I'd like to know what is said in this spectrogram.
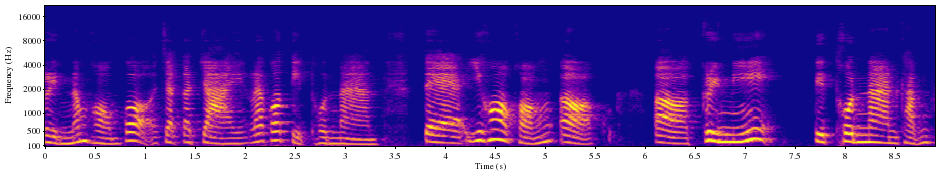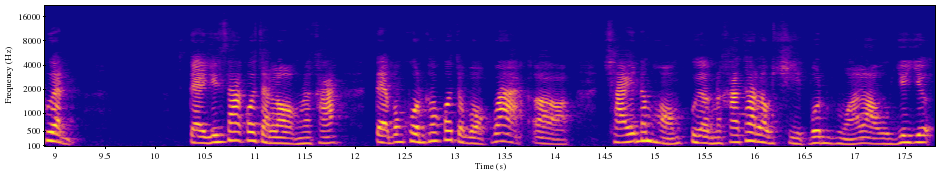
กลิ่นน้ำหอมก็จะกระจายแล้วก็ติดทนนาน แต่ยี่ห้อของเอ่อเอ่อกลิ่นนี้ติดทนนานค่ะเพื่อนๆแต่ยิซ่าก็จะลองนะคะ แต่บางคนเขาก็จะบอกว่าเอ่อใช้น้ำหอมเปลืองนะคะ ถ้าเราฉีดบนหัวเราเยอะ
